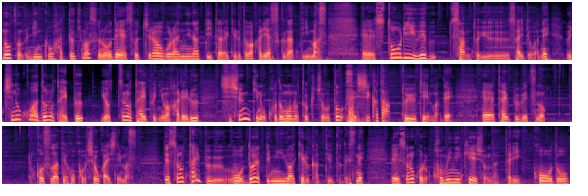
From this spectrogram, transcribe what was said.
ノートのリンクを貼っておきますのでそちらをご覧になっていただけると分かりやすくなっています、えー、ストーリーウェブさんというサイトがねうちの子はどのタイプ？4つのタイプに分かれる思春期の子どもの特徴と接し方というテーマで、えー、タイプ別の子育て方法を紹介しています。でそのタイプをどうやって見分けるかっていうとですね、えー、その子のコミュニケーションだったり行動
